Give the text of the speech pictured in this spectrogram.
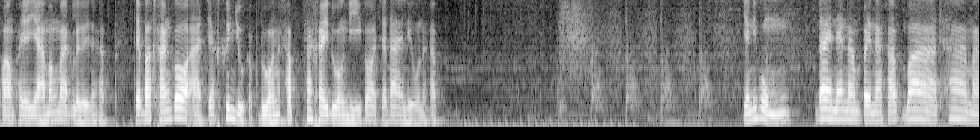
ความพยายามมาก ๆเลยนะครับ แต่บางครั้งก็อาจจะขึ้นอยู่กับดวงนะครับ ถ้าใครดวงดีก็จะได้เร็วนะครับ อย่างที่ผมได้แนะนำไปนะครับว่าถ้ามา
